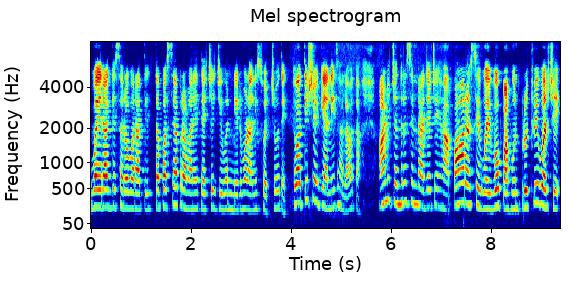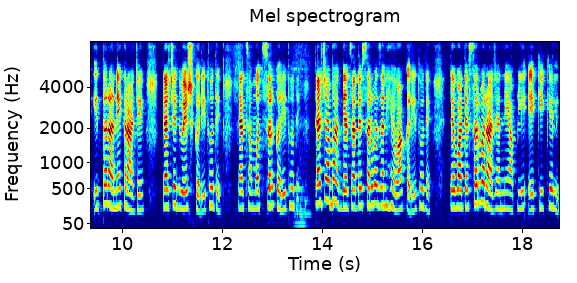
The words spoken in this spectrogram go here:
वैराग्य सरोवरातील तपस्याप्रमाणे त्याचे जीवन निर्मळ आणि स्वच्छ होते. तो अतिशय ज्ञानी झाला होता. आणि चंद्रसेन राजाचे हा पार असे वैभव पाहून पृथ्वीवरचे इतर अनेक राजे त्याचे द्वेष करीत होते. त्याचा मत्सर करीत होते. त्याच्या भाग्याचा ते सर्वजण हेवा करीत होते. तेव्हा त्या सर्व राजांनी आपली एकी केली.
